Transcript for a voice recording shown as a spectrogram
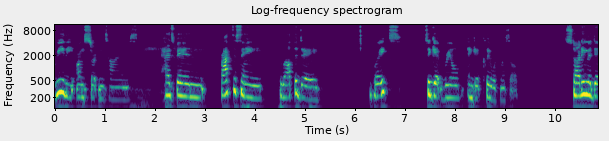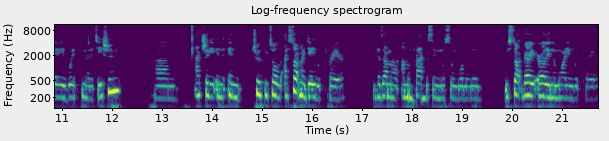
really uncertain times has been practicing throughout the day breaks to get real and get clear with myself. Starting the day with meditation. Um, actually, in, in truth be told, I start my day with prayer because I'm a, I'm a Mhm. practicing Muslim woman and we start very early in the morning with prayer.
